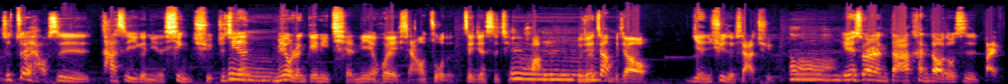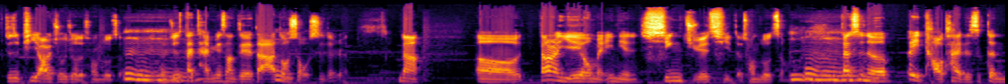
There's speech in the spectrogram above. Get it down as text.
就最好是它是一个你的兴趣。就今天没有人给你钱，你也会想要做的这件事情的话，我觉得这样比较。延续的下去，哦，因为虽然大家看到都是百就是 P R 九九的创作者，嗯，就是在台面上这些大家都熟识的人，那呃，当然也有每一年新崛起的创作者，嗯，但是呢，被淘汰的是更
